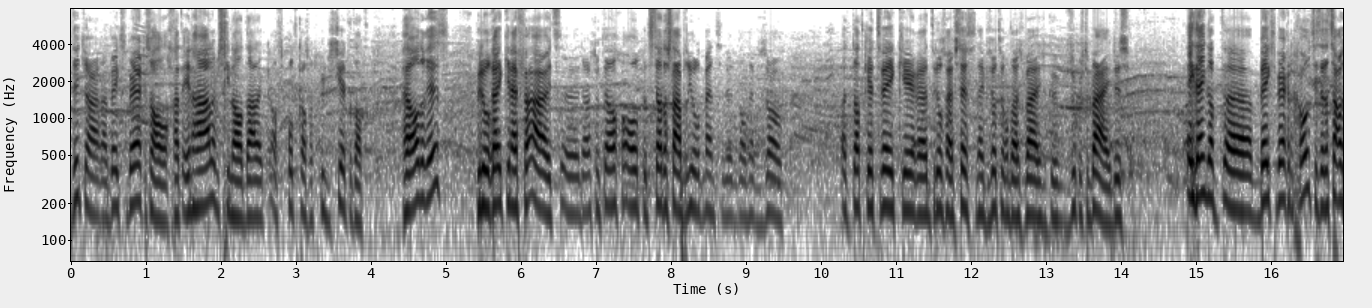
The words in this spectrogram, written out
dit jaar uh, Beekse Bergen al gaat inhalen. Misschien al dadelijk als de podcast wordt gepubliceerd dat dat helder is. Ik bedoel, reken even uit. Uh, daar is een hotel geopend. Stel, daar slapen 300 mensen. Dan hebben ze zo dat keer twee keer uh, 365, dan heb je zo 200.000 bij, bezoekers erbij. Dus ik denk dat uh, Beeksbergen de grootste is. En dat, zou,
